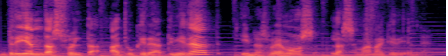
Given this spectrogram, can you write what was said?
rienda suelta a tu creatividad y nos vemos la semana que viene.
